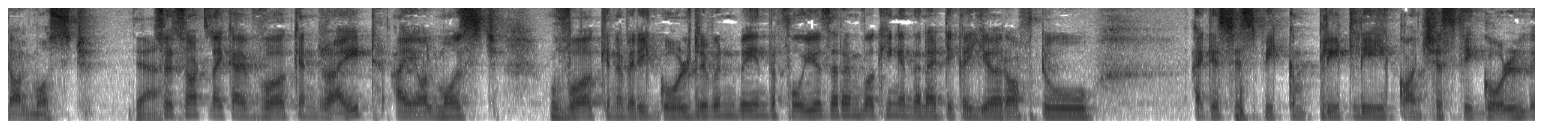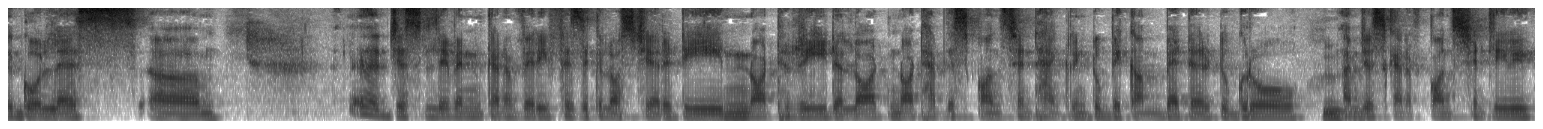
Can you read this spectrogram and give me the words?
almost. Yeah. So it's not like I work and write. I almost work in a very goal driven way in the four years that I'm working, and then I take a year off to I guess just be completely consciously goal goalless. Um, uh, just live in kind of very physical austerity, not read a lot, not have this constant hankering to become better, to grow. Mm. I'm just kind of constantly,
